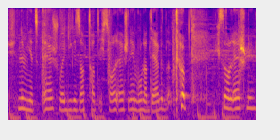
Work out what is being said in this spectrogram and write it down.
Ich nehme jetzt Ash, weil die gesagt hat, ich soll Ash nehmen. Oder der gesagt hat, ich soll Ash nehmen.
